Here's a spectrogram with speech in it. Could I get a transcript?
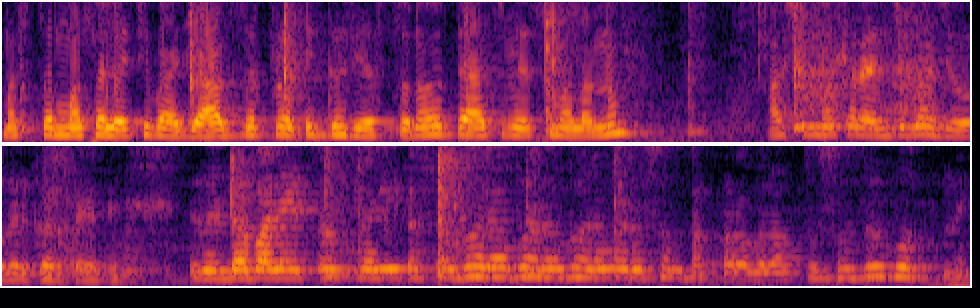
मस्त मसाल्याची भाजी. आज जर प्रत्येक घरी असतो ना तर त्याच वेळेस मला ना अशी मसाल्यांची भाजी वगैरे करता येते. त्याचा डबा द्यायचा असला की कसं भरं भरं भरं भरं स्वयंपाक करावा लागतो. सो होत नाही.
